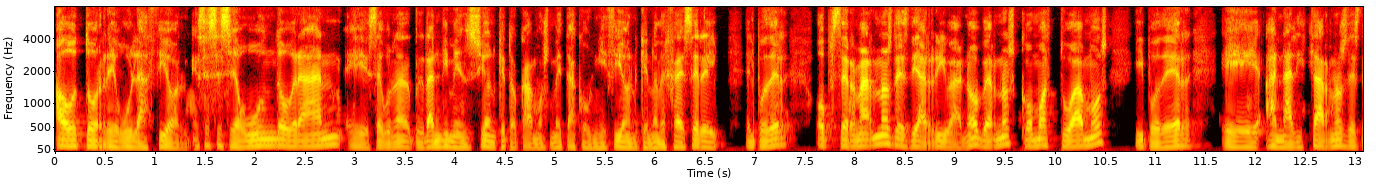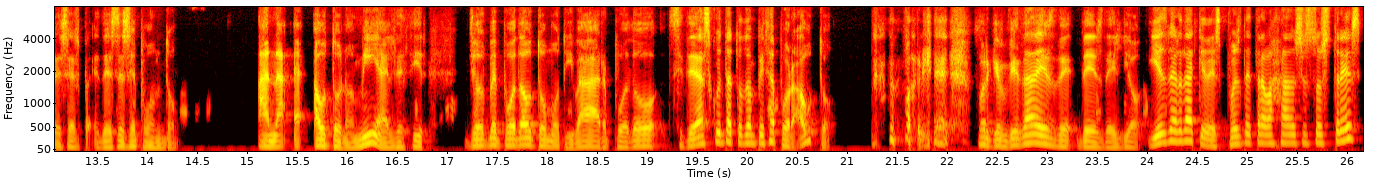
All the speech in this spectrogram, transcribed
Autorregulación, es ese segundo gran, eh, segunda gran dimensión que tocamos, metacognición, que no deja de ser el, poder observarnos desde arriba, ¿no? Vernos cómo actuamos y poder eh, analizarnos desde ese, desde ese punto. Eh, autonomía, es decir, yo me puedo automotivar, puedo, si te das cuenta, todo empieza por auto. porque, porque empieza desde, desde el yo. Y es verdad que después de trabajados estos tres,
